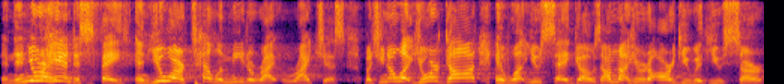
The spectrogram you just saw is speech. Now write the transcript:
And in your hand is faith, and you are telling me to write righteous. But you know what? Your God and what you say goes. I'm not here to argue with you, sir.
